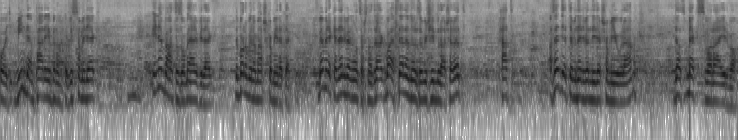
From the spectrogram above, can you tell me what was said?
hogy minden pár évben, amikor visszamegyek, én nem változom elvileg, de baromira mások a méretek. Bemegyek egy 48-as nadrágba, ezt ellenőrzöm is indulás előtt, hát az egyértelmű 44-es a mi órám, de az Max van ráírva.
